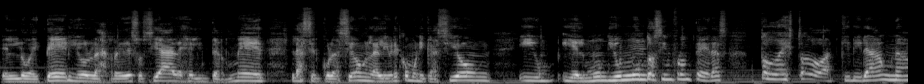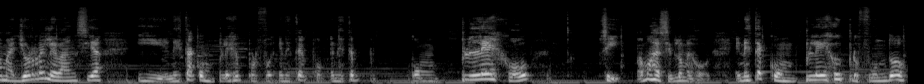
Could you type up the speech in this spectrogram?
el, lo etéreo, las redes sociales, el internet, la circulación, la libre comunicación y, el mundo y un mundo sin fronteras, todo esto adquirirá una mayor relevancia y en esta complejo, en este, en este complejo, sí, vamos a decirlo mejor, en este complejo y profundo,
